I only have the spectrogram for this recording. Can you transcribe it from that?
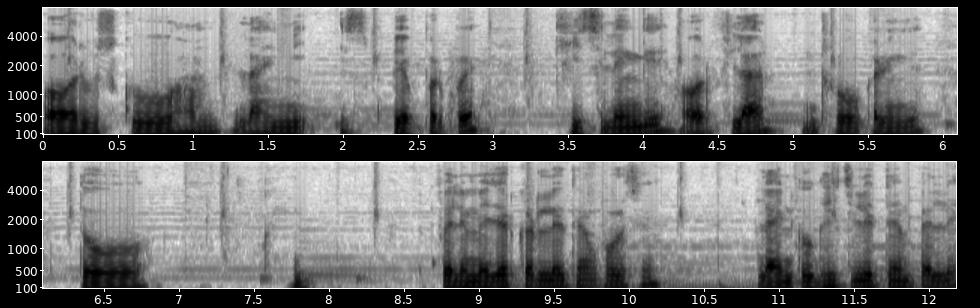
और उसको हम लाइन इस पेपर पे खींच लेंगे और फ़िलहाल ड्रॉ करेंगे। तो पहले मेजर कर लेते हैं फोर से, लाइन को खींच लेते हैं पहले।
